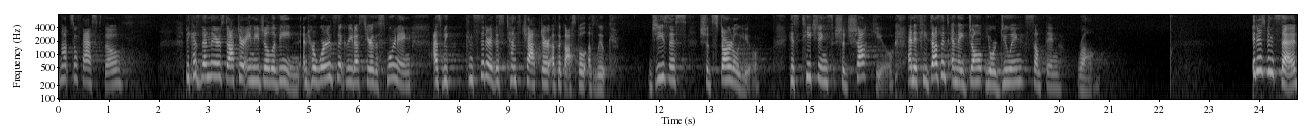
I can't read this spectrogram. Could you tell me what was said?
Not so fast, though. Because then there's Dr. Amy Jill Levine and her words that greet us here this morning as we consider this 10th chapter of the Gospel of Luke. Jesus should startle you. His teachings should shock you. And if he doesn't and they don't, you're doing something wrong. It has been said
